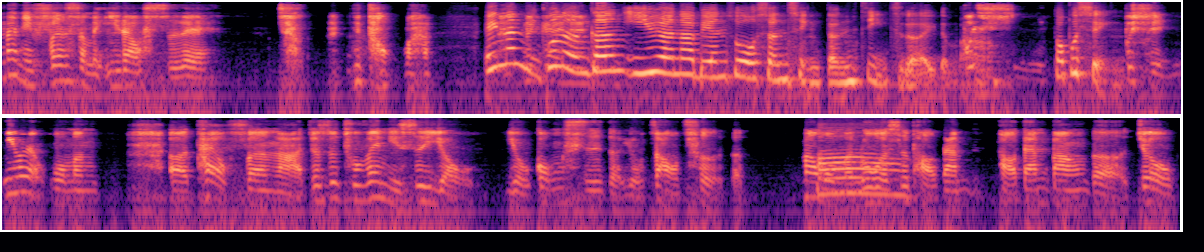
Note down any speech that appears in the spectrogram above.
那你分什么一到十嘞？你懂吗？哎，那你不能跟医院那边做申请登记之类的吗？不行，都不行，不行，因为我们。呃，它有分啦，就是除非你是有有公司的、有造册的，那我们如果是跑单、oh. 跑单帮的，就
